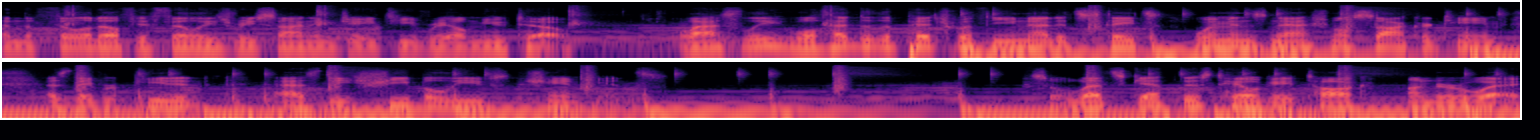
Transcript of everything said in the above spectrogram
and the Philadelphia Phillies re signing JT Realmuto. Lastly, we'll head to the pitch with the United States women's national soccer team as they repeated as the She Believes champions. So let's get this tailgate talk underway.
